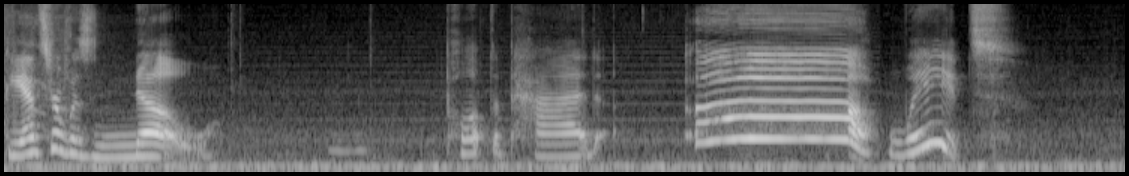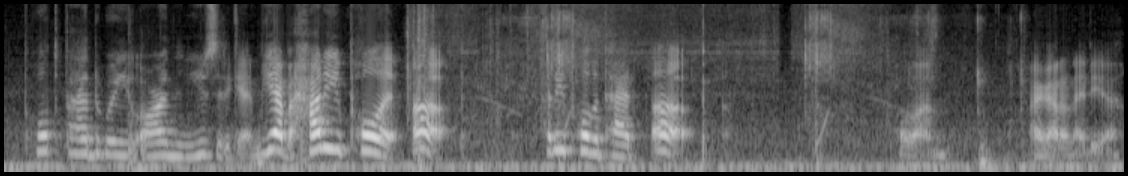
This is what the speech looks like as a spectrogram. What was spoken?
The answer was no. Pull up the pad. Oh, wait. Pull up the pad to where you are and then use it again. Yeah, but how do you pull it up? How do you pull the pad up? Hold on. I got an idea.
